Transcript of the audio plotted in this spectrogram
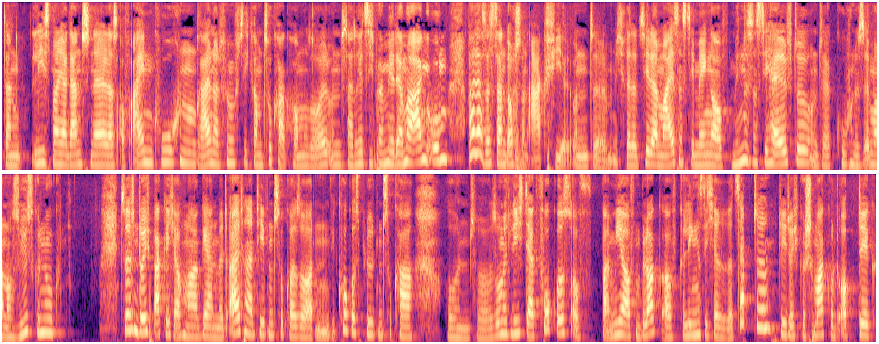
dann liest man ja ganz schnell, dass auf einen Kuchen 350 Gramm Zucker kommen soll. Und da dreht sich bei mir der Magen um, weil das ist dann doch schon arg viel. Und äh, ich reduziere dann meistens die Menge auf mindestens die Hälfte und der Kuchen ist immer noch süß genug. Zwischendurch backe ich auch mal gern mit alternativen Zuckersorten wie Kokosblütenzucker und äh, somit liegt der Fokus auf bei mir auf dem Blog auf gelingensichere Rezepte, die durch Geschmack und Optik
